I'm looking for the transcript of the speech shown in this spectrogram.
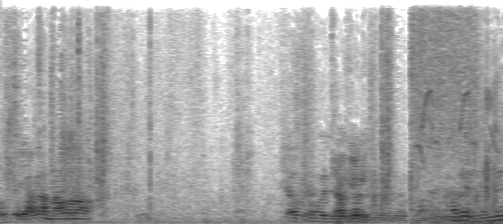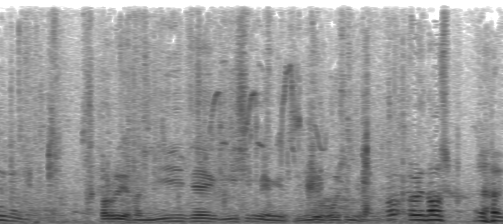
어제 야간 나오나? 여기, 여기. 하루에 몇 명 정도? 하루에 한 220명에서 250명. 어, 얼른 나오세요.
